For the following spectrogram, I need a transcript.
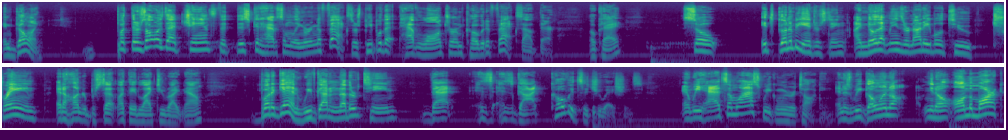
and going. But there's always that chance that this could have some lingering effects. There's people that have long-term COVID effects out there. Okay? So, it's going to be interesting. I know that means they're not able to train at 100% like they'd like to right now. But again, we've got another team that has, has got COVID situations. And we had some last week when we were talking. And as we go in, uh, you know, on the mark,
